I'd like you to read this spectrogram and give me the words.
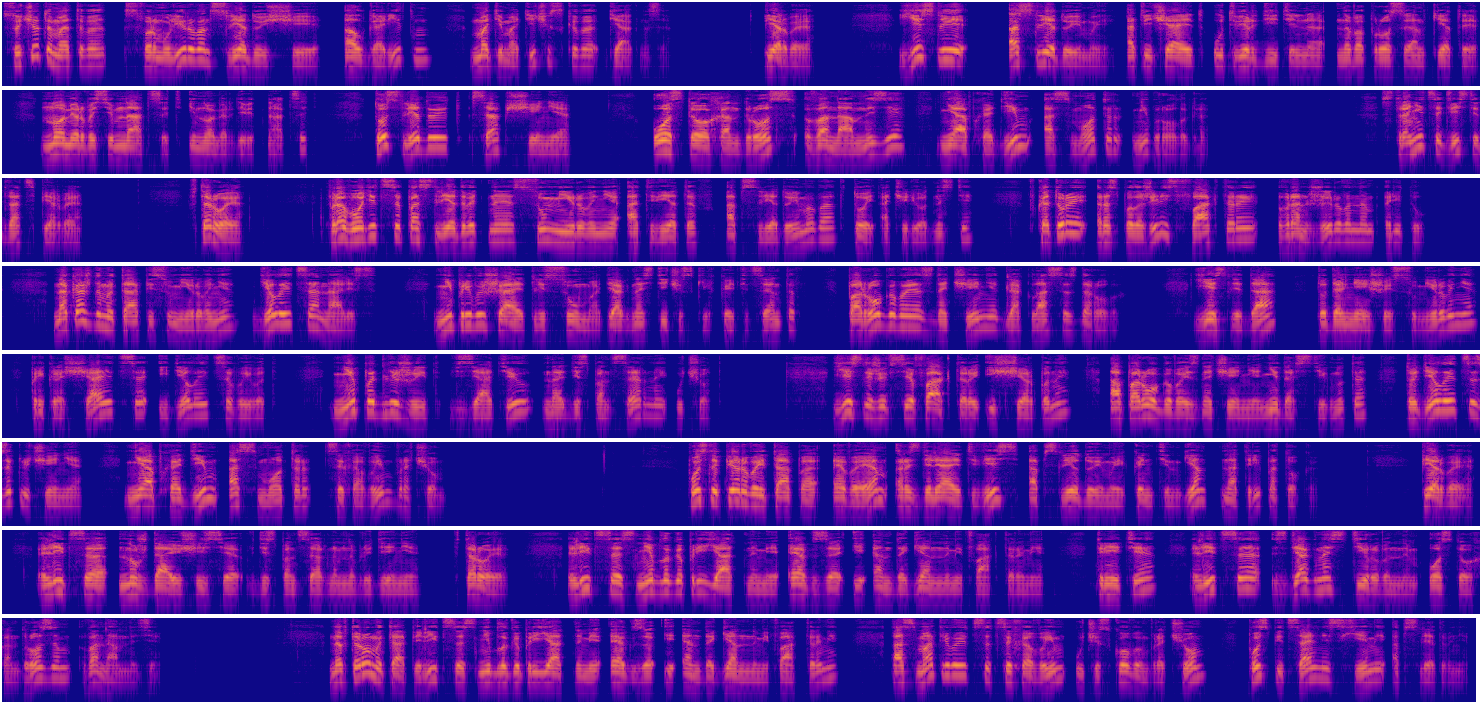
С учетом этого сформулирован следующий алгоритм математического диагноза. Первое. Если Оследуемый отвечает утвердительно на вопросы анкеты номер 18 и номер 19, то следует сообщение. Остеохондроз в анамнезе необходим осмотр невролога. Страница 221. Второе. Проводится последовательное суммирование ответов обследуемого в той очередности, в которой расположились факторы в ранжированном ряду. На каждом этапе суммирования делается анализ, не превышает ли сумма диагностических коэффициентов пороговое значение для класса здоровых. Если да, то дальнейшее суммирование прекращается и делается вывод, не подлежит взятию на диспансерный учет. Если же все факторы исчерпаны, а пороговое значение не достигнуто, то делается заключение «необходим осмотр цеховым врачом». После первого этапа ЭВМ разделяет весь обследуемый контингент на три потока. Первое. Лица, нуждающиеся в диспансерном наблюдении. Второе лица с неблагоприятными экзо- и эндогенными факторами. Третье – лица с диагностированным остеохондрозом в анамнезе. На втором этапе лица с неблагоприятными экзо- и эндогенными факторами осматриваются цеховым участковым врачом по специальной схеме обследования.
